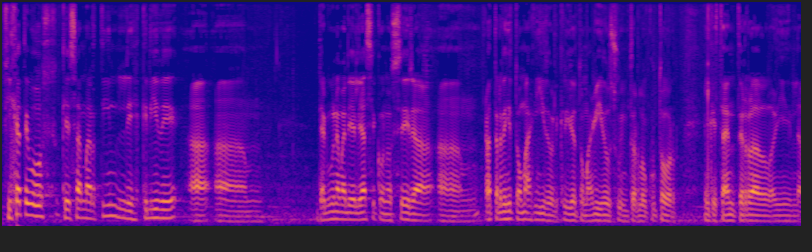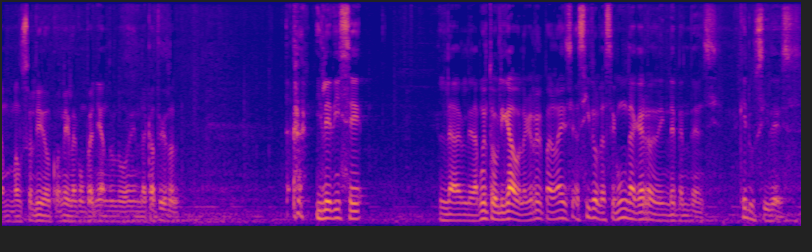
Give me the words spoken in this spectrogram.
Fíjate vos que San Martín le escribe a, de alguna manera le hace conocer a, a, través de Tomás Guido, le escribe a Tomás Guido, su interlocutor, el que está enterrado ahí en el mausoleo con él acompañándolo en la catedral. Y le dice, la, la vuelta obligado, la guerra del Paraná, ha sido la segunda guerra de independencia. Qué lucidez.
